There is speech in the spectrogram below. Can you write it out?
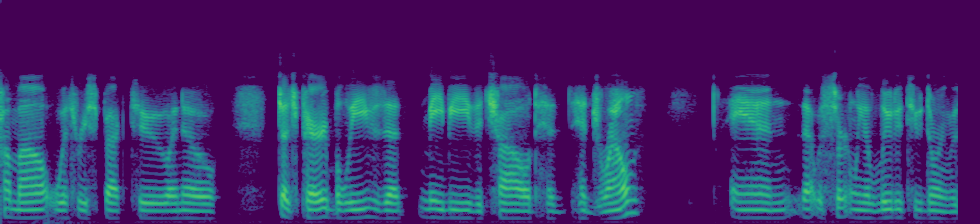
come out with respect to. I know Judge Perry believes that maybe the child had had drowned, and that was certainly alluded to during the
